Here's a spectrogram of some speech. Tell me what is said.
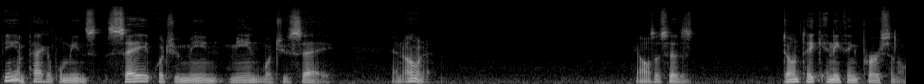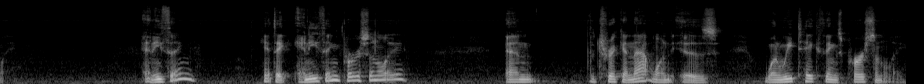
Being impeccable means say what you mean, mean what you say, and own it. He also says, don't take anything personally. Anything? You can't take anything personally? And the trick in that one is when we take things personally,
